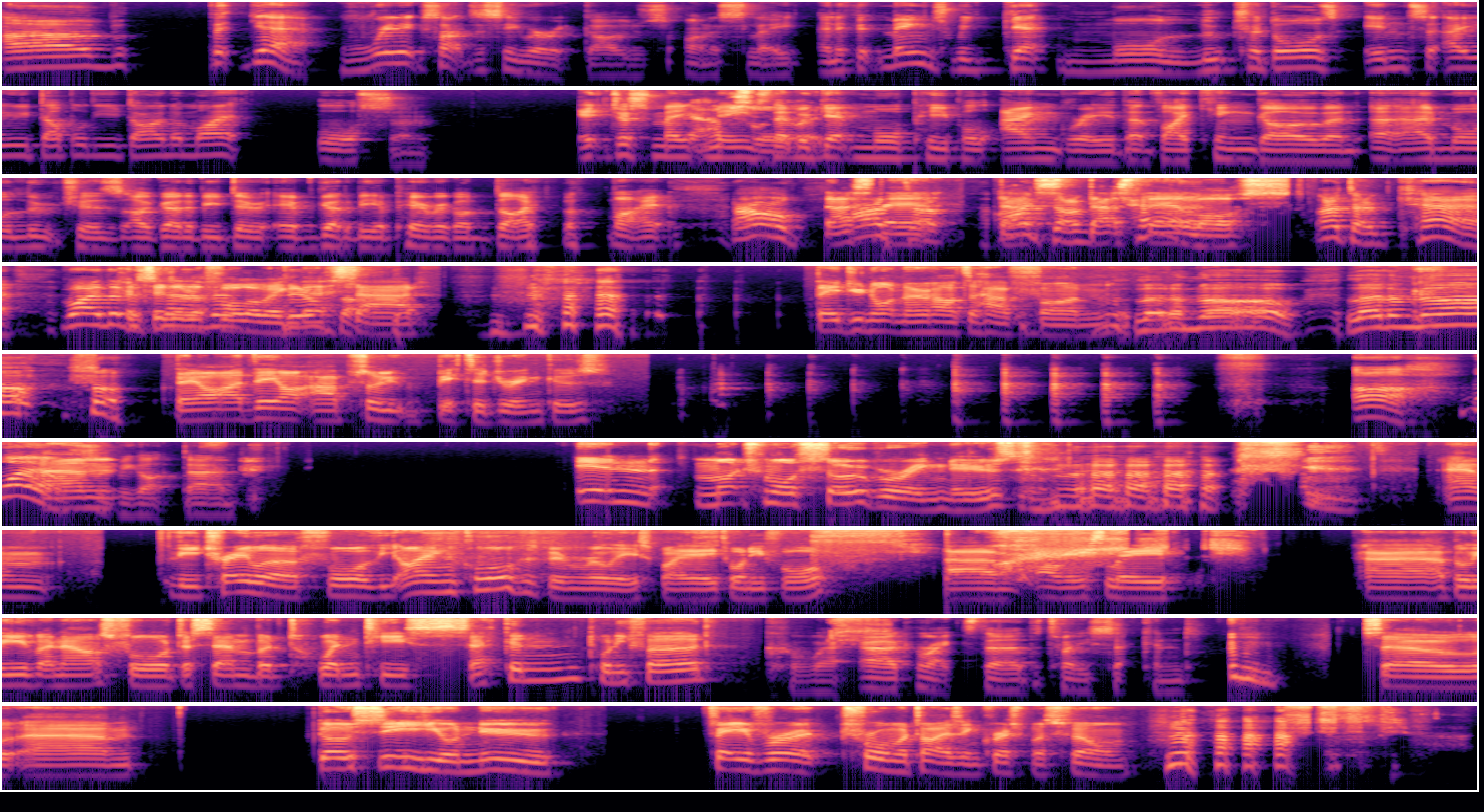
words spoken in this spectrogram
um, but yeah, really excited to see where it goes, honestly. And if it means we get more luchadors into AEW Dynamite, awesome. It just make, Yeah, means that we get more people angry that Vikingo and uh, and more luchas are going to be doing going to be appearing on Dynamite. Oh, That's I their that's that's care. their loss. I don't care. Why Consider no the following: they're sad. They do not know how to have fun. Let them know. Let them know. They are they are absolute bitter drinkers. Ah, what else Um, have we got, Dan? In much more sobering news, um, the trailer for the Iron Claw has been released by A24. Um, obviously, uh, I believe announced for December twenty second, twenty third. correct. Uh, correct. The the twenty second. So um, go see your new favorite traumatizing Christmas film.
